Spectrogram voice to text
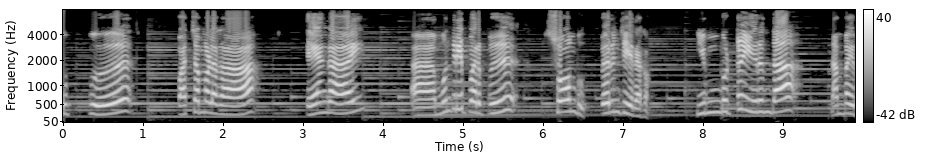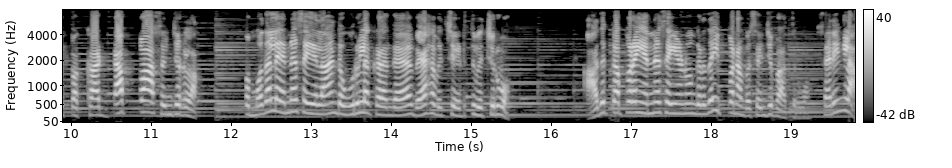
உப்பு பச்சை மிளகா தேங்காய் முந்திரி பருப்பு சோம்பு பெருஞ்சீரகம். இம்புட்டும் இருந்தால் நம்ம இப்போ கடப்பா செஞ்சிடலாம். இப்போ முதல்ல என்ன செய்யலாம்? இந்த உருளைக்கிழங்க வேக வச்சு எடுத்து வச்சிருவோம். அதுக்கப்புறம் என்ன செய்யணுங்கிறத இப்போ நம்ம செஞ்சு பார்த்துருவோம் சரிங்களா?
